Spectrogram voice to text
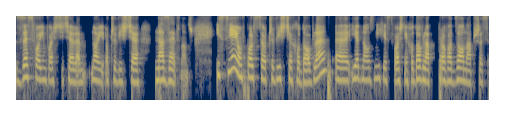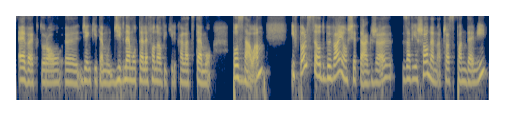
ze swoim właścicielem, no i oczywiście na zewnątrz. Istnieją w Polsce oczywiście hodowle. E, Jedną z nich jest właśnie hodowla prowadzona przez Ewę, którą e, dzięki temu dziwnemu telefonowi kilka lat temu poznałam. I w Polsce odbywają się także zawieszone na czas pandemii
